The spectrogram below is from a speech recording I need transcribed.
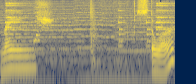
Range. Store.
